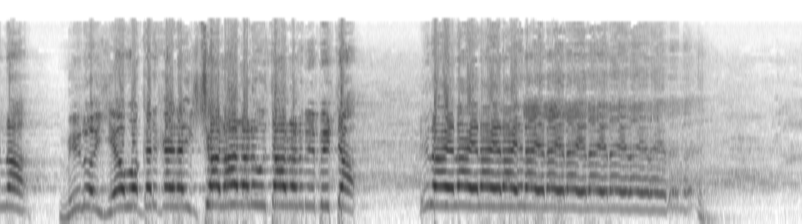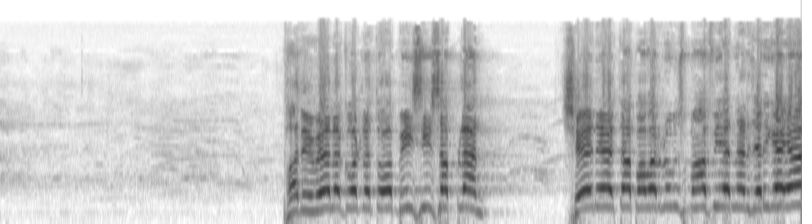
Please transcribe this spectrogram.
ఉన్నా మీలో ఏ ఒక్కరికైనా ఇచ్చాడా అని అడుగుతా ఉన్నాడు మీ బిడ్డ ఇలా ఇలా ఇలా ఇలా ఇలా ఇలా ఇలా ఇలా ఇలా ఇలా ఇలా ఇలా ఇలా పదివేల కోట్లతో బీసీ సప్లాన్ చేనేత పవర్ లూమ్స్ మాఫీ అన్నాడు జరిగాయా?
